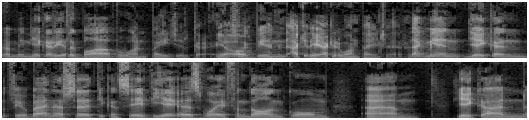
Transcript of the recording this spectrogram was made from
I mean jy kan redelik baie op 'n one-pager kry. Ja, so ek ben ek het ek het 'n one pager. Ek meen jy kan vir jou banner sit, jy kan sê wie jy is, waar jy vandaan kom. Ehm um, jy kan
